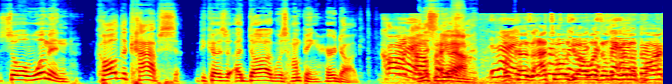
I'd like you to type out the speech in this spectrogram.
so a woman called the cops because a dog was humping her dog. Calling the cops right now because I told you I wasn't leaving the park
